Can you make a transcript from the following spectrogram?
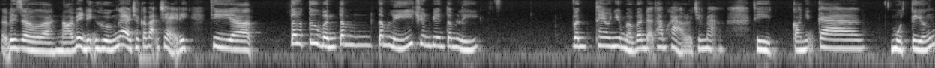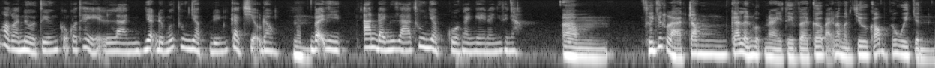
Vậy bây giờ à, nói về định hướng nghề cho các bạn trẻ đi. Thì à, tư, tư vấn tâm tâm lý, chuyên viên tâm lý. Vân theo như mà Vân đã tham khảo được trên mạng thì có những ca một tiếng hoặc là nửa tiếng cũng có thể là nhận được mức thu nhập đến cả triệu đồng. Ừm. Vậy thì An đánh giá thu nhập của ngành nghề này như thế nào? Ờm, thứ nhất là trong cái lĩnh vực này thì về cơ bản là mình chưa có một cái quy trình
